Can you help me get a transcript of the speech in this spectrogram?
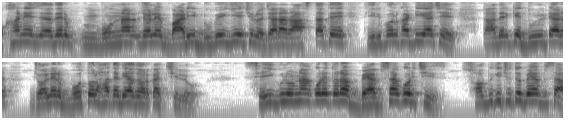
ওখানে যাদের বন্যার জলে বাড়ি ডুবে গিয়েছিল, যারা রাস্তাতে তিরপল খাটিয়ে আছে, তাদেরকে দু লিটার জলের বোতল হাতে দেওয়া দরকার ছিল। সেইগুলো না করে তোরা ব্যবসা করছিস? সব কিছু তো ব্যবসা।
